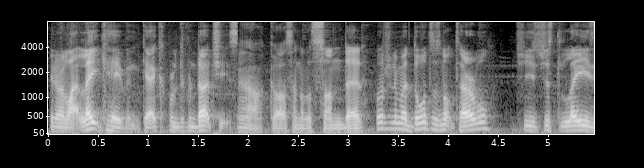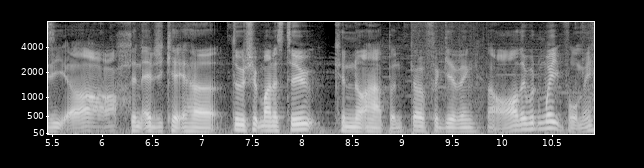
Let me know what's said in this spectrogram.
you know, like Lake Haven, get a couple of different duchies? Oh god, it's another son dead. Fortunately, my daughter's not terrible. She's just lazy. Oh, didn't educate her. Stewardship minus two cannot happen. Go forgiving. Oh, they wouldn't wait for me.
